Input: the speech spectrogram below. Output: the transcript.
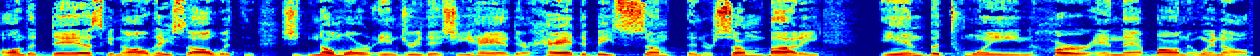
on the desk and all they saw with she, no more injury that she had, there had to be something or somebody in between her and that bomb that went off.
